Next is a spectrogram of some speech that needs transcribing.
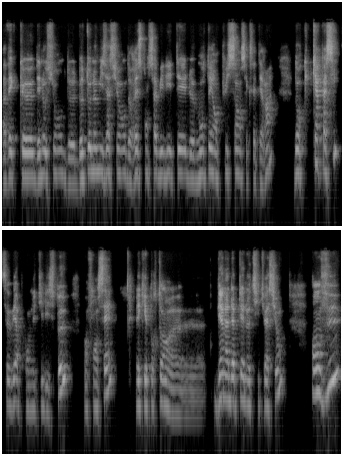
avec des notions d'autonomisation, de, responsabilité, de montée en puissance, etc. Donc, capacite, ce verbe qu'on utilise peu en français, mais qui est pourtant euh, bien adapté à notre situation, en vue,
